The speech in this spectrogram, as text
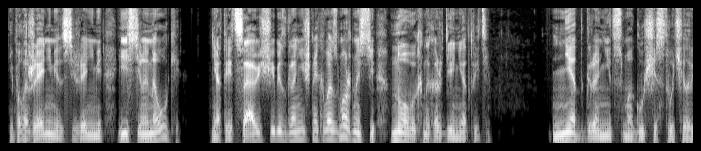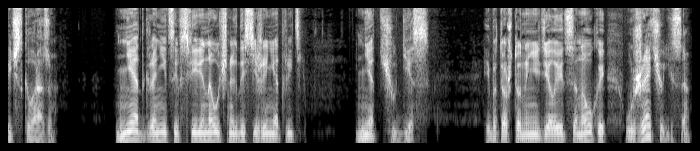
и положениями и достижениями истинной науки, не отрицающие безграничных возможностей новых нахождений и открытий. Нет границ могуществу человеческого разума. Нет границы в сфере научных достижений и открытий. Нет чудес, ибо то, что ныне делается наукой, уже чудеса.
